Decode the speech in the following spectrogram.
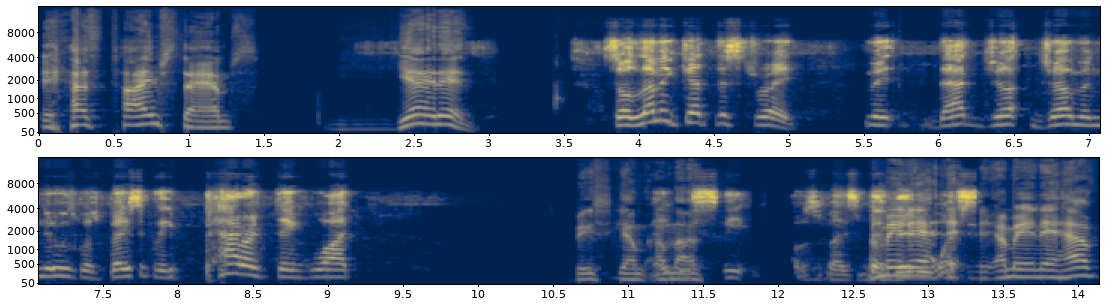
It has timestamps. Yeah, it is. So let me get this straight. I mean, that Ge- German news was basically parroting what Basically, I'm, I'm not. I was about I mean, they, I mean, they have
